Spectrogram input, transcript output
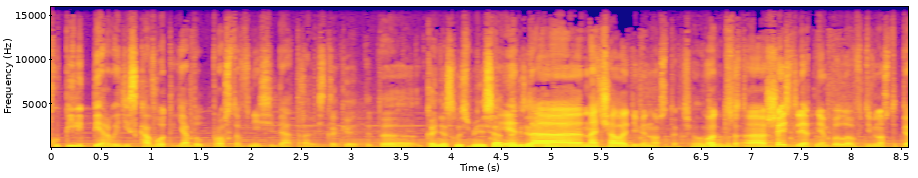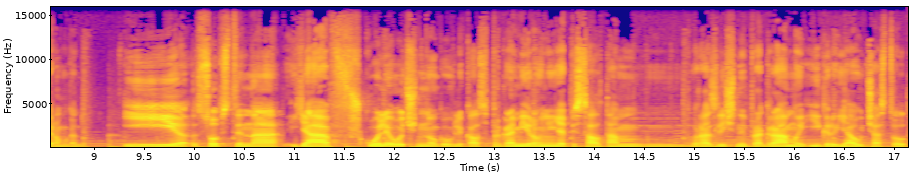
купили первый дисковод, я был просто вне себя от радости. Это конец 80-х Это где-то? начало 90-х. Начало вот 90-х. 6 лет мне было в 91 году. И, собственно, я в школе очень много увлекался программированием, я писал там различные программы, игры, я участвовал,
